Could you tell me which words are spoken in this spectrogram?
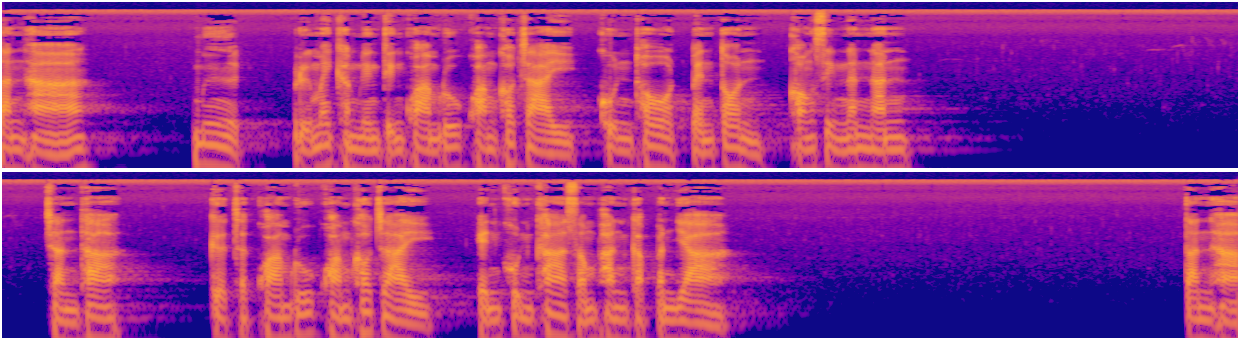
ตัณหา มืด หรือไม่คำนึงถึงความรู้ความเข้าใจ คุณโทษเป็นต้นของสิ่งนั้นๆ ฉันทะ เกิดจากความรู้ความเข้าใจ เห็นคุณค่าสัมพันธ์กับปัญญา ตัณหา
